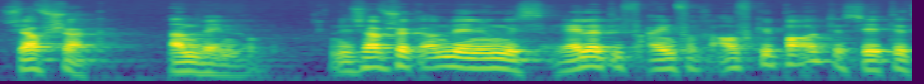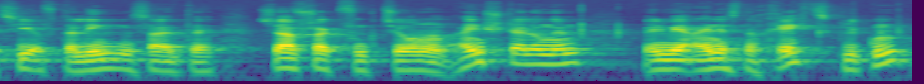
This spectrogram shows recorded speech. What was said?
Surfshark-Anwendung. Die Surfshark-Anwendung ist relativ einfach aufgebaut. Ihr seht jetzt hier auf der linken Seite Surfshark-Funktionen und Einstellungen. Wenn wir eines nach rechts klicken,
